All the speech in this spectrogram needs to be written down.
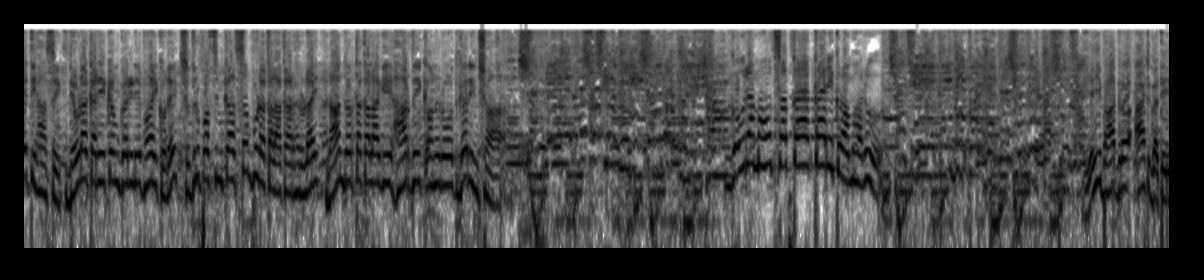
ऐतिहासिक देउडा कार्यक्रम गरिने भएकोले सुदूरपश्चिमका सम्पूर्ण कलाकारहरूलाई नाम दर्ताका लागि हार्दिक अनुरोध गरिन्छ। गौरा महोत्सवका कार्यक्रमहरू। यही भाद्र आठ गते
